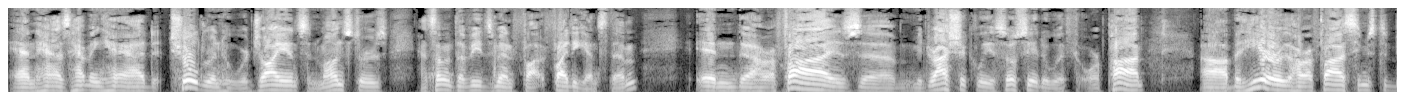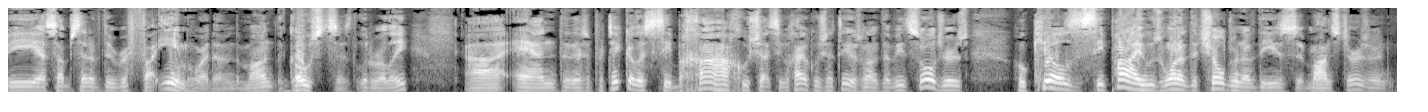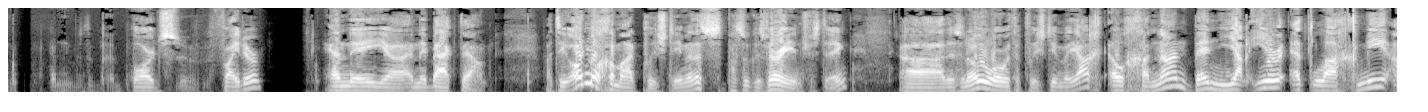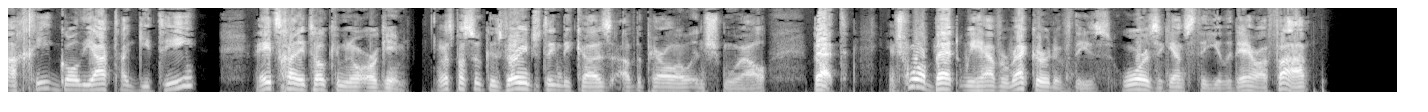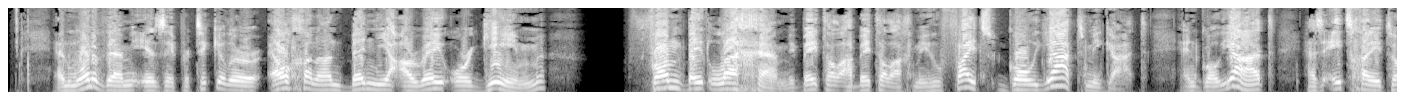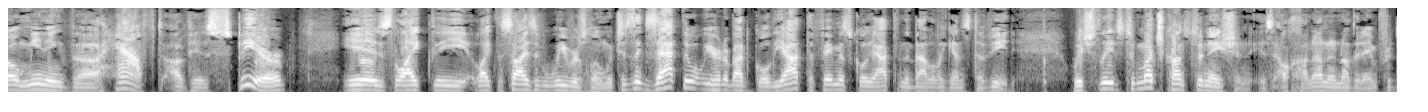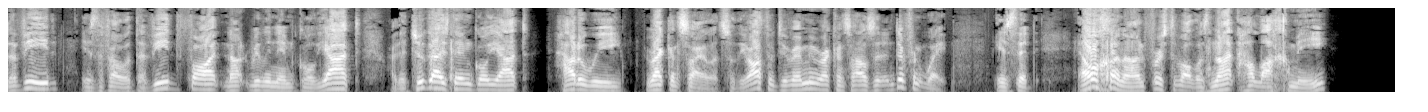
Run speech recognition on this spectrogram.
and has having had children who were giants and monsters, and some of David's men fought, fight against them. And uh, Harafa is uh, midrashically associated with Orpah, uh, but here the Harafa seems to be a subset of the Rifaim, who are the the, mon- the ghosts, literally. Uh, and there's a particular Sibcha HaChushati, who's one of David's soldiers, who kills Sipai, who's one of the children of these monsters, or large fighter, and they uh, and they back down. But the Od Milchamat Plishtim, and this pasuk is very interesting. Uh, there's another war with the Plishtim. Vayach El Chanan ben Yair et Lachmi Achi Goliath Hagiti Orgim. This pasuk is very interesting because of the parallel in Shmuel Bet. In Shmuel Bet, we have a record of these wars against the Yelidei Rafah, and one of them is a particular Elchanan ben Ya'arei Orgim from Beit Lechem, Beit al ah, who fights Goliath Migat. And Goliath has Eitz Chanito, meaning the haft of his spear, is like the like the size of a weaver's loom, which is exactly what we heard about Goliath, the famous Goliath in the battle against David, which leads to much consternation. Is Elchanan another name for David? Is the fellow David fought not really named Goliath? Are the two guys named Goliath? How do we reconcile it? So the author of Devarim reconciles it in a different way. Is that Elchanan, first of all, is not Halachmi,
